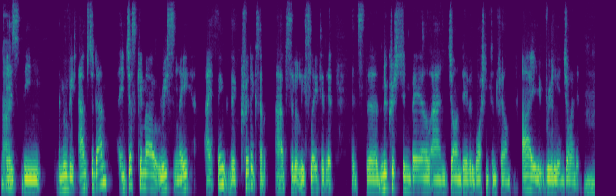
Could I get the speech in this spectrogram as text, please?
nice. is the the movie Amsterdam. It just came out recently. I think the critics have absolutely slated it. It's the new Christian Bale and John David Washington film. I really enjoyed it. Mm-hmm.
